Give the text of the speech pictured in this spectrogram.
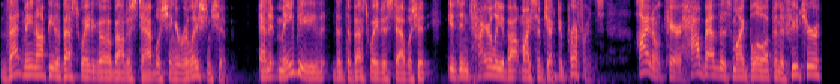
that may not be the best way to go about establishing a relationship. And it may be that the best way to establish it is entirely about my subjective preference. I don't care how bad this might blow up in the future.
